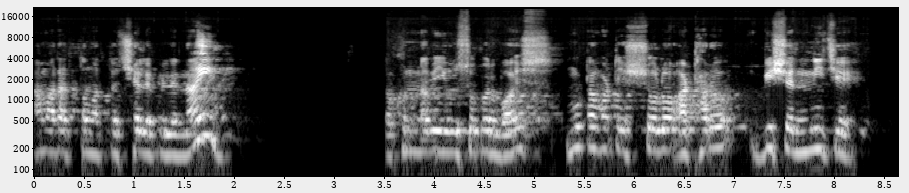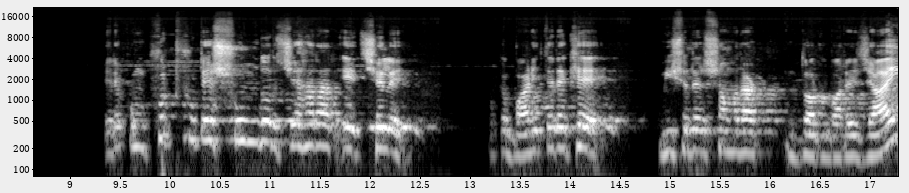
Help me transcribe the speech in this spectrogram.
আমার আর তোমার তো ছেলে পেলে নাই। তখন নবী ইউসুফের বয়স মোটামুটি ষোলো, আঠারো, বিশের নিচে। এরকম ফুটফুটে সুন্দর চেহারার এই ছেলে ওকে বাড়িতে রেখে মিশরের সম্রাট দরবারে যায়।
